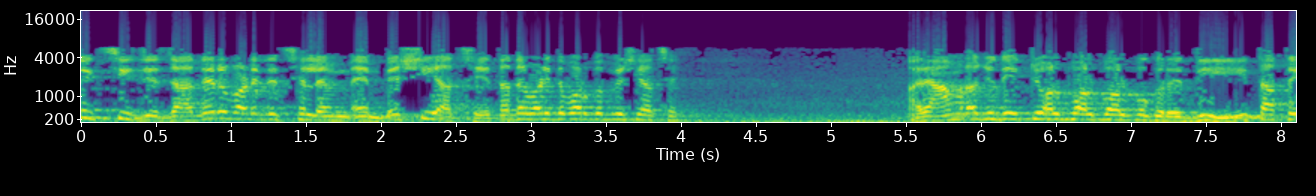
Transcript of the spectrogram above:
দেখছি যে যাদের বাড়িতে ছেলে বেশি আছে, তাদের বাড়িতে বরকত বেশি আছে। আরে আমরা যদি একটু অল্প অল্প অল্প করে দিই, তাতে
